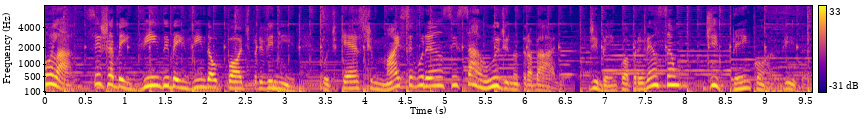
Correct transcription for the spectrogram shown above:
Olá, seja bem-vindo e bem-vinda ao Pode Prevenir, podcast mais segurança e saúde no trabalho. De bem com a prevenção, de bem com a vida.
